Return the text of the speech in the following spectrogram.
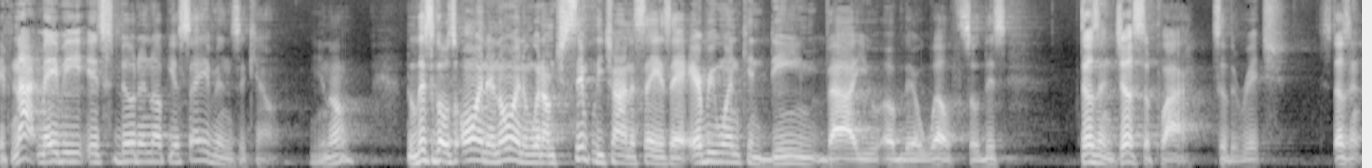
If not, maybe it's building up your savings account, you know? The list goes on and on, and what I'm simply trying to say is that everyone can deem value of their wealth. So this doesn't just apply to the rich. This doesn't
